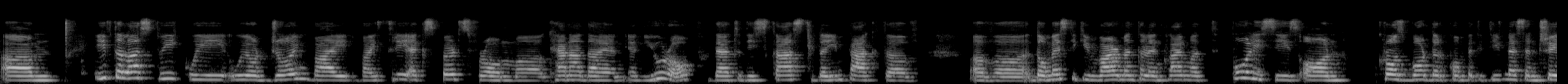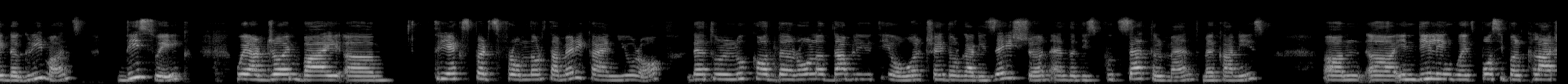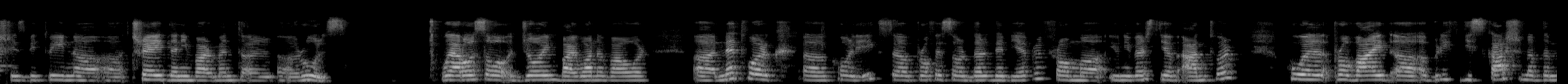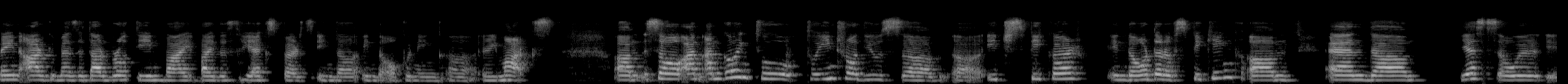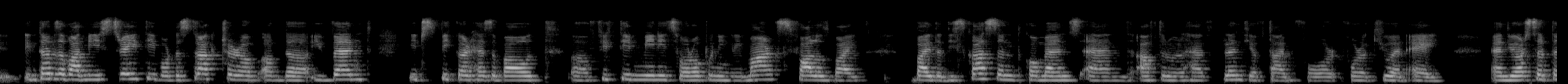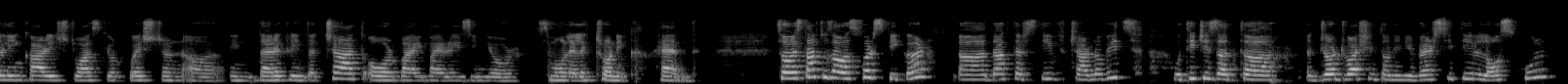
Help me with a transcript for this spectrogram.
Um, if the last week we, we were joined by, by three experts from uh, Canada and, and Europe that discussed the impact of of uh, domestic environmental and climate policies on cross-border competitiveness and trade agreements. This week, we are joined by um, three experts from North America and Europe that will look at the role of WTO, World Trade Organization, and the dispute settlement mechanism um, uh, in dealing with possible clashes between uh, uh trade and environmental uh, rules. We are also joined by one of our network uh, colleagues, uh, Professor Dirk De Bièvre from University of Antwerp, who will provide a brief discussion of the main arguments that are brought in by, by the three experts in the, in the opening remarks. Um, so I'm, I'm going to, to introduce uh, uh, each speaker in the order of speaking. Um, and um, Yes, so we'll, in terms of administrative or the structure of, of the event, each speaker has about uh, 15 minutes for opening remarks, followed by, by the discussion comments, and after we'll have plenty of time for, for a Q&A. And you are certainly encouraged to ask your question uh, in, directly in the chat or by, by raising your small electronic hand. So I'll start with our first speaker, uh, Dr. Steve Charnovitz, who teaches at uh, George Washington University Law School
